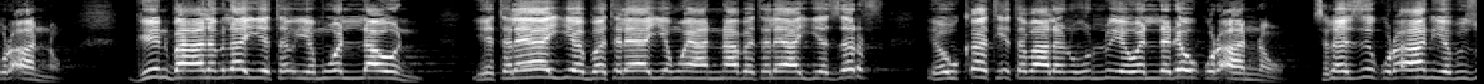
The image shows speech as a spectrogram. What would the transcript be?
ቁርአን ነው። ግን በአለም ላይ የሞላውን የተለያየ በተለያየ ሙያና በተለያየ ዘርፍ እውቀት የተባለን ሁሉ የወለደው ቁርአን ነው። ስለዚህ ቁርአን የብዙ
